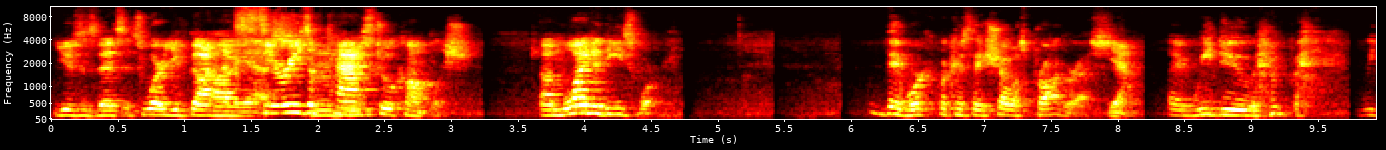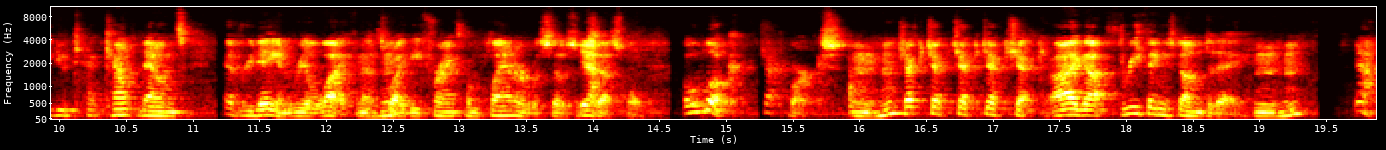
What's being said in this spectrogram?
uses this. It's where you've got Ah, a yes. series of Mhm. tasks to accomplish. Um, why do these work? They work because they show us progress. Yeah. Like we do, we do t- countdowns every day in real life, and that's Mhm. why the Franklin Planner was so Yeah. successful. Oh look, check marks. Mm-hmm. Check, check, check, check, check. I got three things done today. Mm-hmm. Yeah.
